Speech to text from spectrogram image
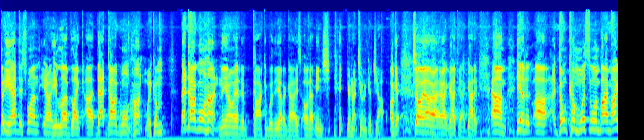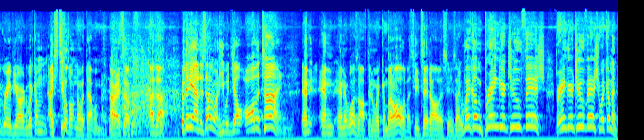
but he had this one. You know, he loved like uh, that dog won't hunt, Wickham. That dog won't hunt. And you know, I had to talk with the other guys. Oh, that means you're not doing a good job. Okay, so all right, right got that, got it. Um, he had uh, don't come whistling by my graveyard, Wickham. I still don't know what that one meant. All right, so, uh, but then he had this other one. He would yell all the time. And, and, and it was often Wickham, but all of us, he'd say to all of us, he's like, Wickham, bring your two fish. Bring your two fish, Wickham. And,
